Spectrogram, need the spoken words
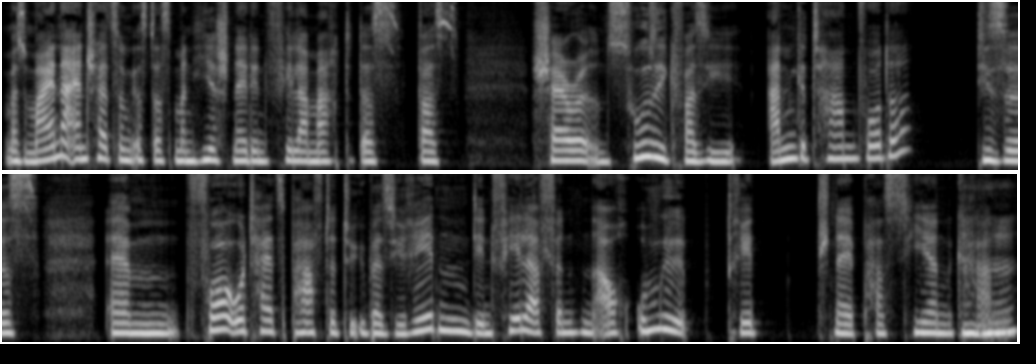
Also meine Einschätzung ist, dass man hier schnell den Fehler macht, dass was Cheryl und Susie quasi angetan wurde. Dieses ähm, Vorurteilsbehaftete über sie reden, den Fehler finden, auch umgedreht schnell passieren kann. Mhm.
